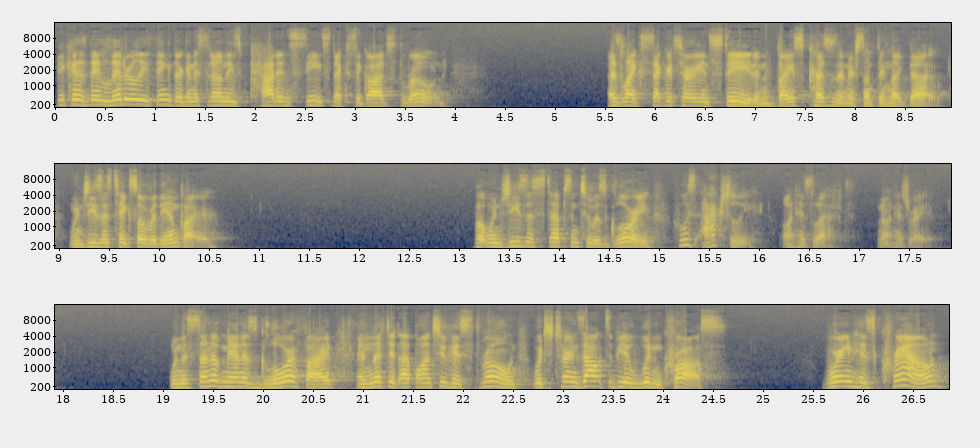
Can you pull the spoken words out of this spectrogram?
Because they literally think they're going to sit on these padded seats next to God's throne as like secretary and state and vice president or something like that when Jesus takes over the empire. But when Jesus steps into his glory, who's actually on his left and on his right. When the Son of Man is glorified and lifted up onto his throne, which turns out to be a wooden cross, wearing his crown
